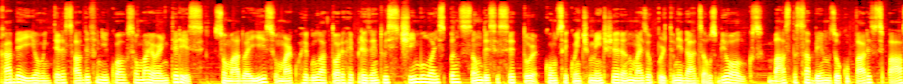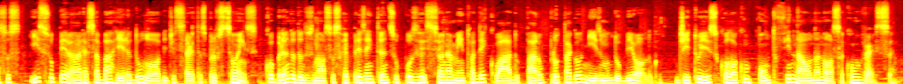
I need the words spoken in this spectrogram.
Cabe aí ao interessado definir qual é o seu maior interesse. Somado a isso, o marco representa um estímulo à expansão desse setor, consequentemente gerando mais oportunidades aos biólogos. Basta sabermos ocupar espaços e superar essa barreira do lobby de certas profissões, cobrando dos nossos representantes o posicionamento adequado para o protagonismo do biólogo. Dito isso, coloco um ponto final na nossa conversa.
